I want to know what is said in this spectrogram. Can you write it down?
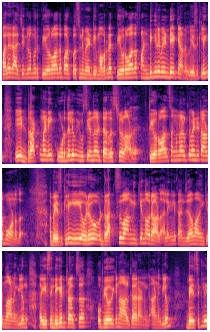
പല രാജ്യങ്ങളും ഒരു തീവ്രവാദ പർപ്പസിന് വേണ്ടിയും അവരുടെ തീവ്രവാദ ഫണ്ടിങ്ങിന് വേണ്ടിയൊക്കെയാണ്. ബേസിക്കലി ഈ ഡ്രഗ് മണി കൂടുതൽ യൂസ് ചെയ്യുന്നത് ടെററിസ്റ്റുകളാണ് തീവ്രവാദ സംഘടനകൾക്ക് വേണ്ടിയിട്ടാണ് പോകുന്നത് ബേസിക്കലി ഈ ഒരു ഡ്രഗ്സ് വാങ്ങിക്കുന്ന ഒരാൾ അല്ലെങ്കിൽ കഞ്ചാവ് വാങ്ങിക്കുന്നതാണെങ്കിലും ഈ സിൻഡിക്കേറ്റ് ഡ്രഗ്സ് ഉപയോഗിക്കുന്ന ആൾക്കാരാണ് ആണെങ്കിലും ബേസിക്കലി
